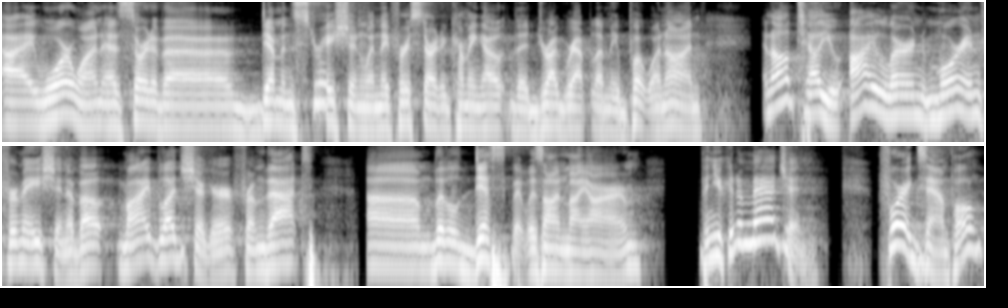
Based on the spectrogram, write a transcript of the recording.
I wore one as sort of a demonstration when they first started coming out. The drug rep let me put one on. And I'll tell you, I learned more information about my blood sugar from that um, little disc that was on my arm than you can imagine. For example,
